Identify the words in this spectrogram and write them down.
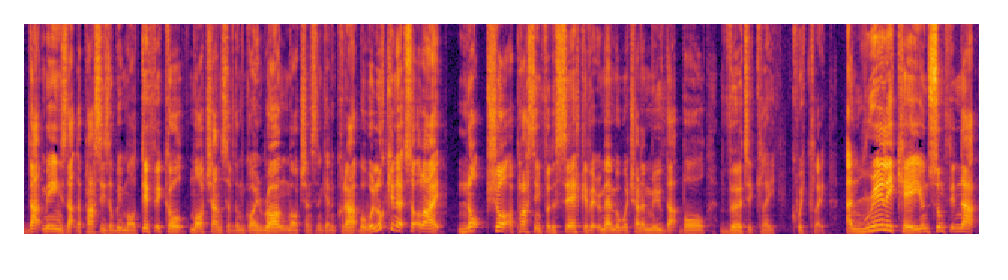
That means that the passes will be more difficult, more chance of them going wrong, more chance of them getting cut out. But we're looking at sort of like not shorter passing for the sake of it. Remember, we're trying to move that ball vertically quickly. And really key, and something that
